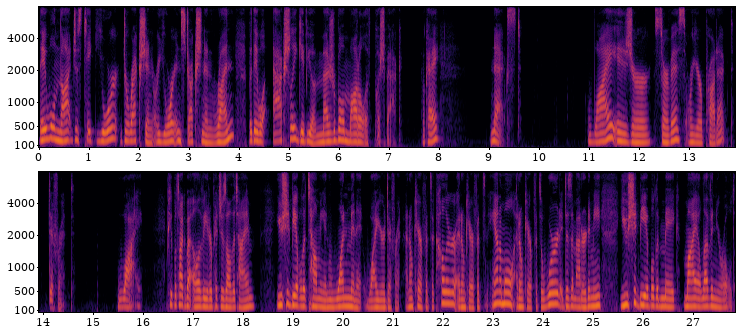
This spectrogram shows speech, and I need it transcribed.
They will not just take your direction or your instruction and run, but they will actually give you a measurable model of pushback. Okay. Next, why is your service or your product different? Why? People talk about elevator pitches all the time. You should be able to tell me in one minute why you're different. I don't care if it's a color. I don't care if it's an animal. I don't care if it's a word. It doesn't matter to me. You should be able to make my 11 year old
